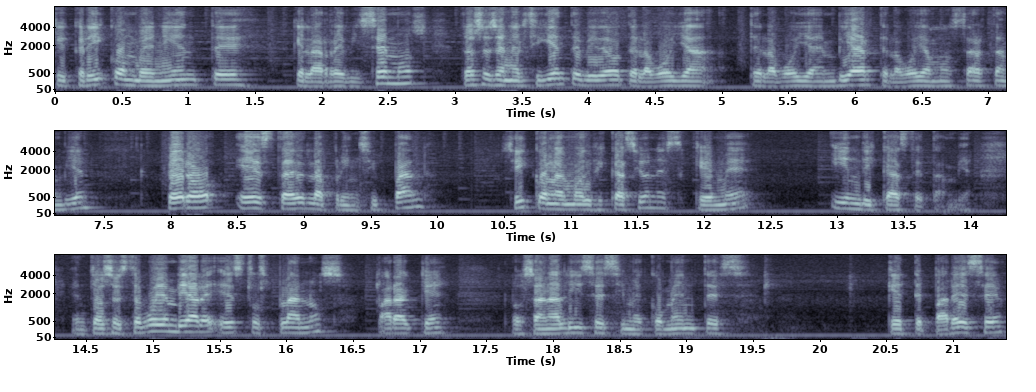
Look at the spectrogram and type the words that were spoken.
que creí conveniente que la revisemos. Entonces en el siguiente video te la voy a te la voy a enviar te la voy a mostrar también. Pero esta es la principal sí con las modificaciones que me indicaste también. Entonces te voy a enviar estos planos para que los analices y me comentes qué te parece.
